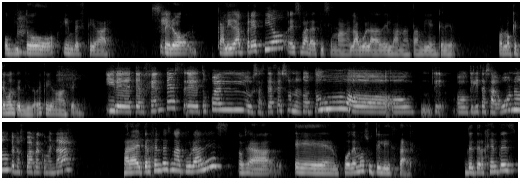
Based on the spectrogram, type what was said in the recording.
poquito mm. investigar. Pero calidad-precio es baratísima la bola de lana también, creo. Por lo que tengo entendido, ¿eh? que yo no la tengo. ¿Y de detergentes, eh, tú cuál usas? ¿Te haces uno tú o, utilizas alguno que nos puedas recomendar? Para detergentes naturales, o sea, eh, podemos utilizar detergentes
